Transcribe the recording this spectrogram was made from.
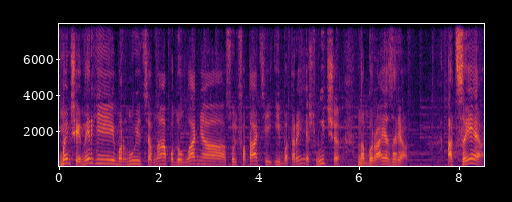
менше енергії марнується на подолання сульфатації, і батарея швидше набирає заряд. А це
